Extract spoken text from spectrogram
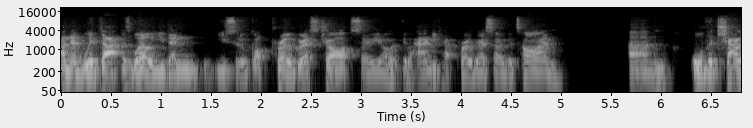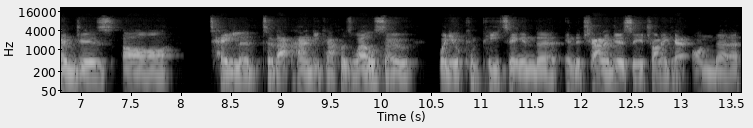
and then with that as well, you then you sort of got progress charts, so your your handicap progress over time. Um, all the challenges are tailored to that handicap as well. So when you're competing in the in the challenges, so you're trying to get on the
